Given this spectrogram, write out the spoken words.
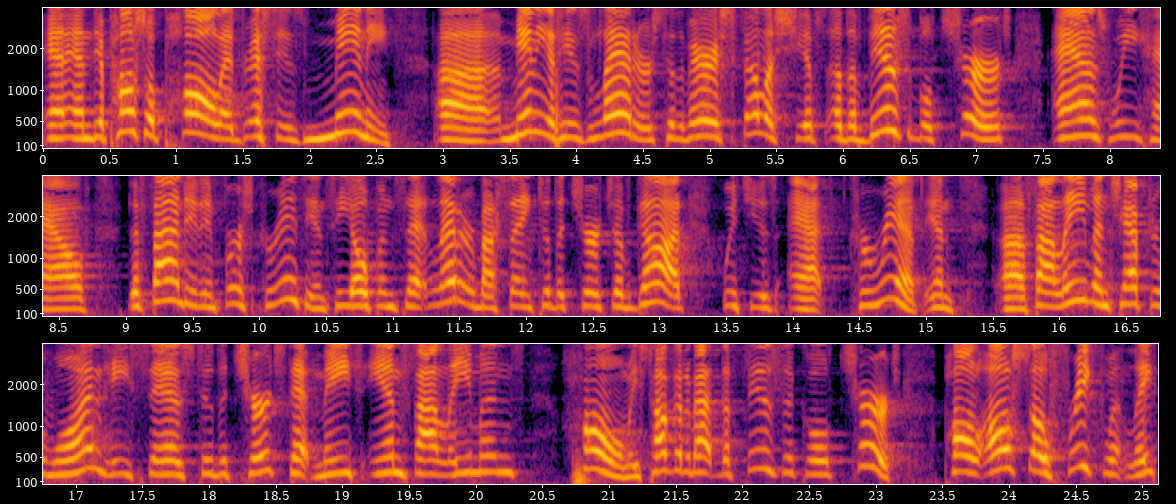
And, and the Apostle Paul addresses many, uh, many of his letters to the various fellowships of the visible church as we have defined it in 1 Corinthians. He opens that letter by saying to the church of God, which is at Corinth. In uh, Philemon chapter 1, he says to the church that meets in Philemon's home. He's talking about the physical church. Paul also frequently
